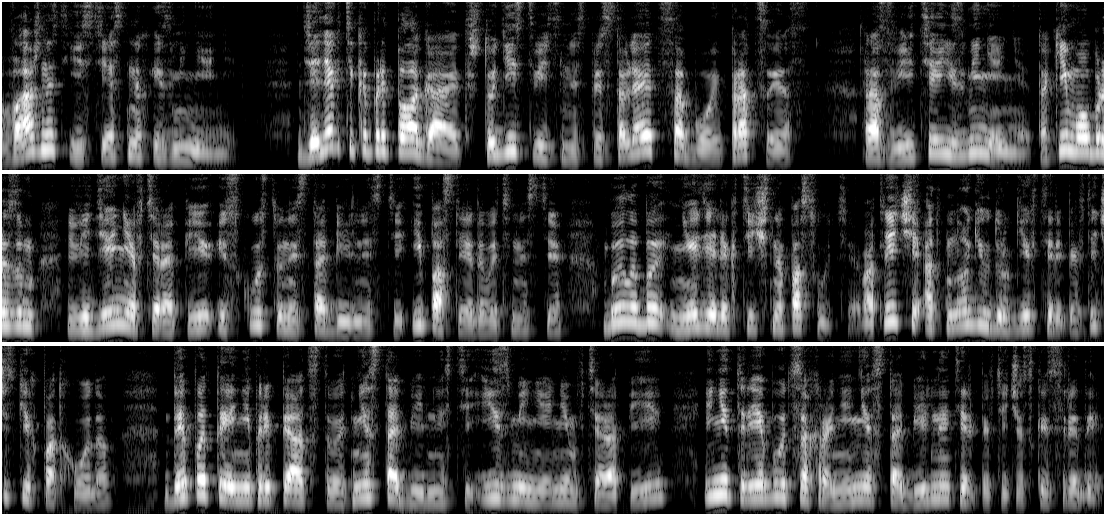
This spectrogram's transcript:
Важность естественных изменений. Диалектика предполагает, что действительность представляет собой процесс развития и изменения. Таким образом, введение в терапию искусственной стабильности и последовательности было бы не диалектично по сути. В отличие от многих других терапевтических подходов, ДПТ не препятствует нестабильности и изменениям в терапии и не требует сохранения стабильной терапевтической среды.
